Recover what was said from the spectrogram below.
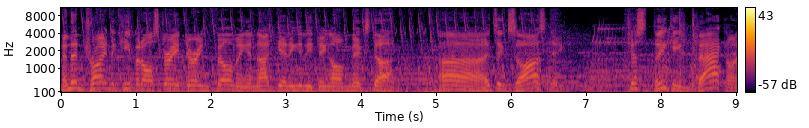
and then trying to keep it all straight during filming and not getting anything all mixed up. Ah, it's exhausting. Just thinking back on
